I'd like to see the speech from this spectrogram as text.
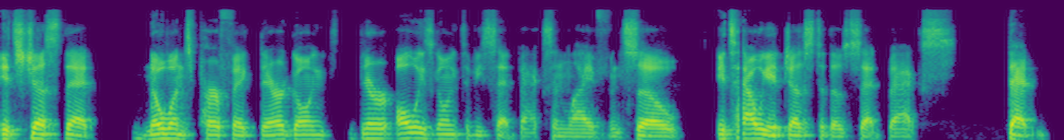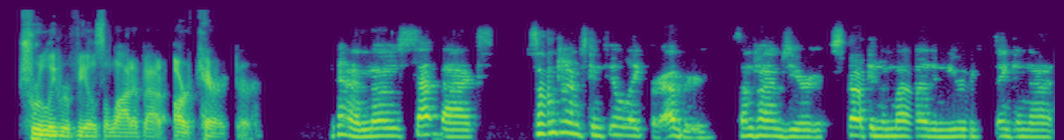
It's just that no one's perfect. There are going there are always going to be setbacks in life and so it's how we adjust to those setbacks that truly reveals a lot about our character. Yeah and those setbacks sometimes can feel like forever. Sometimes you're stuck in the mud and you're thinking that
